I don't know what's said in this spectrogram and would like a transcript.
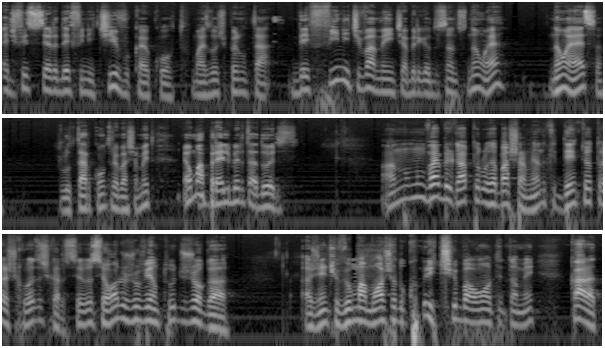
É difícil ser definitivo, Caio Couto, mas vou te perguntar: definitivamente a briga do Santos não é? Não é essa? Lutar contra o rebaixamento? É uma pré-Libertadores. Ah, não, não vai brigar pelo rebaixamento, que dentre outras coisas, cara, se você olha o Juventude jogar, a gente viu uma amostra do Curitiba ontem também. Cara,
